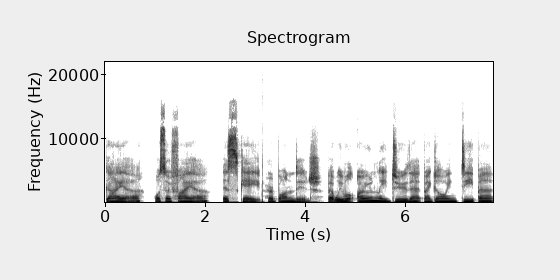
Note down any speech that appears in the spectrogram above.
Gaia or Sophia escape her bondage. But we will only do that by going deeper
